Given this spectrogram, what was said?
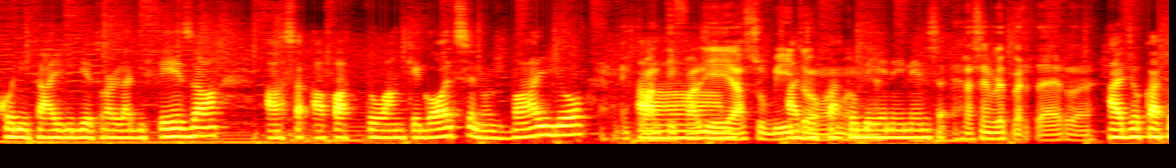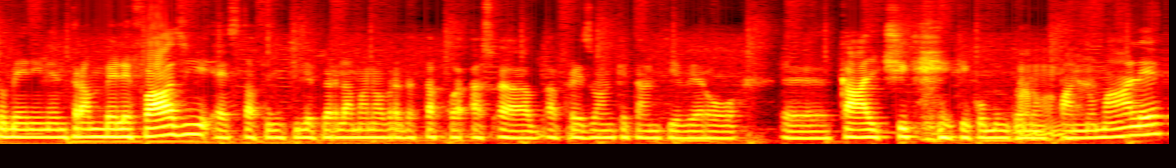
con i tagli dietro alla difesa, ha, ha fatto anche gol se non sbaglio. E quanti ha, falli ha subito? Ha giocato bene in ent- Era sempre per terra. Ha giocato bene in entrambe le fasi, è stato utile per la manovra d'attacco, ha, ha, ha preso anche tanti, è vero, eh, calci che, che comunque Mamma non mia. fanno male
